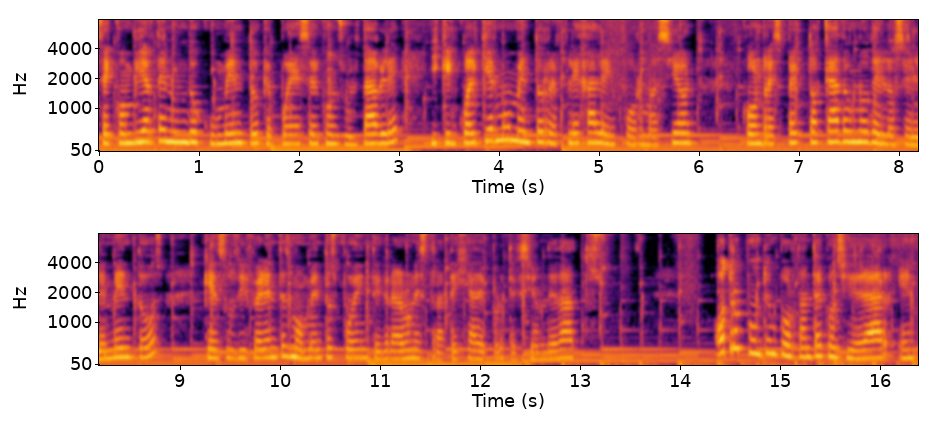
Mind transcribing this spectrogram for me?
se convierte en un documento que puede ser consultable y que en cualquier momento refleja la información con respecto a cada uno de los elementos que en sus diferentes momentos puede integrar una estrategia de protección de datos. Otro punto importante a considerar en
